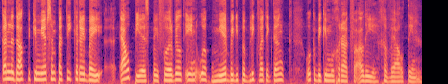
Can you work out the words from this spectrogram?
kan hulle dalk bietjie meer simpatie kry by LPs byvoorbeeld en ook meer by die publiek wat ek dink ook 'n bietjie moeg raak vir al die geweld en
